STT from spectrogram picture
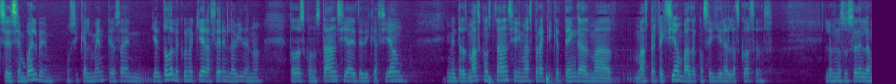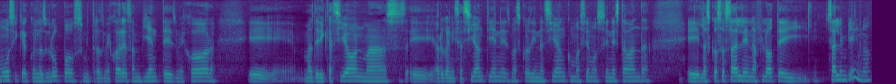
se desenvuelve musicalmente, o sea, y en todo lo que uno quiera hacer en la vida, ¿no? Todo es constancia, es dedicación. Y mientras más constancia y más práctica tengas, más, más perfección vas a conseguir a las cosas. Lo mismo sucede en la música, con los grupos, mientras mejores ambientes, mejor, eh, más dedicación, más eh, organización tienes, más coordinación, como hacemos en esta banda, eh, las cosas salen a flote y salen bien, ¿no?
